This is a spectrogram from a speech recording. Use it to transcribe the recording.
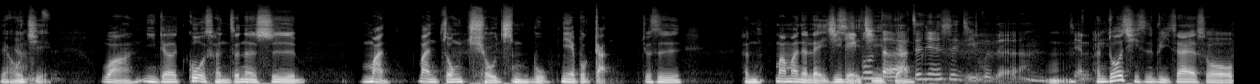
了解。哇，你的过程真的是慢慢中求进步，你也不敢，就是很慢慢的累积累积这样。这件事急不得啊。嗯很多其实比赛的时候，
